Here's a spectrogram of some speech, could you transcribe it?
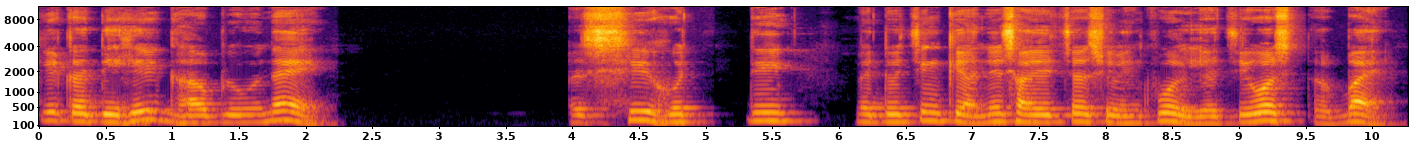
की कधीही घाबरू नये. अशी होती गड्डू आणि शाळेचं स्विमिंग पूल याची गोष्ट. बाय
